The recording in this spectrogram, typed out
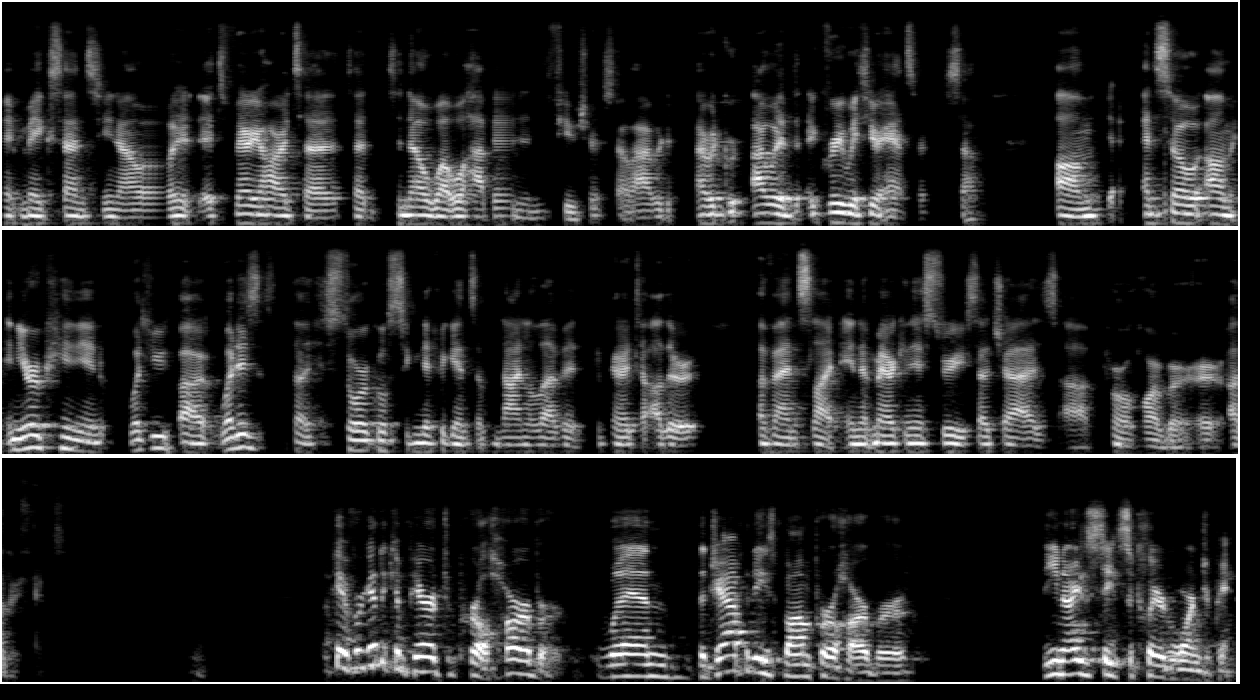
It makes sense, you know. It, it's very hard to, to to know what will happen in the future. So I would I would I would agree with your answer. So um, yeah. And so, um, in your opinion, what do you uh, what is the historical significance of 9/11 compared to other events like in American history, such as uh, Pearl Harbor or other things? Okay, if we're going to compare it to Pearl Harbor, when the Japanese bombed Pearl Harbor, the United States declared war on Japan.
